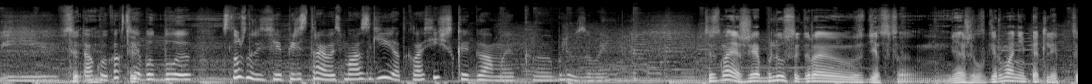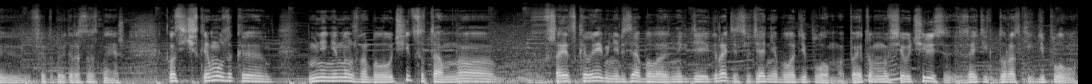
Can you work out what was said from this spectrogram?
и все Ты- такое. Как ты- тебе было, было сложно ли тебе перестраивать мозги от классической гаммы к блюзовой? Ты знаешь, я блюз играю с детства. Я жил в Германии пять лет, ты все это прекрасно знаешь. Классическая музыка, мне не нужно было учиться там, но в советское время нельзя было нигде играть, если у тебя не было диплома. Поэтому мы Мгм. все учились из-за этих дурацких дипломов,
